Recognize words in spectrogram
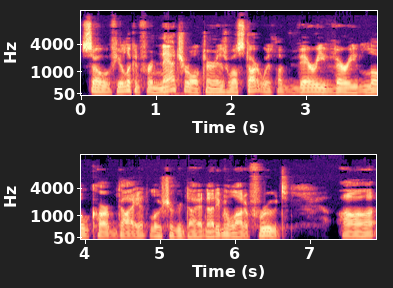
So if you're looking for natural alternatives, well, start with a very, very low carb diet, low sugar diet, not even a lot of fruit. Uh,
